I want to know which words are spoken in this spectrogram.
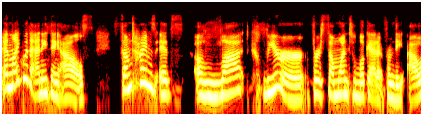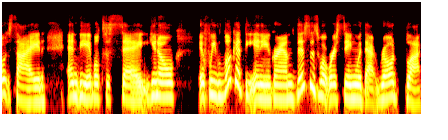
And like with anything else, sometimes it's a lot clearer for someone to look at it from the outside and be able to say, you know, if we look at the Enneagram, this is what we're seeing with that roadblock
